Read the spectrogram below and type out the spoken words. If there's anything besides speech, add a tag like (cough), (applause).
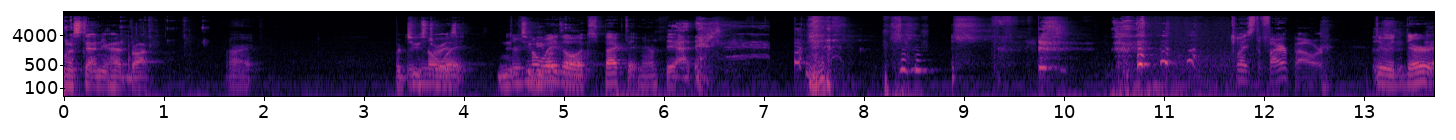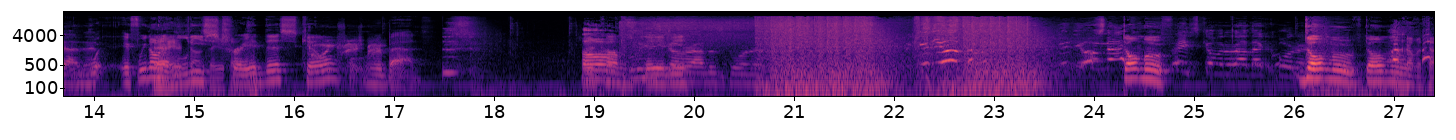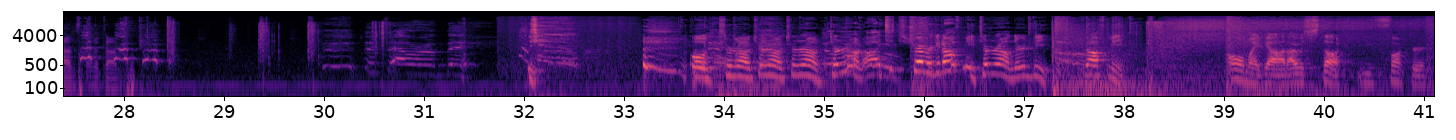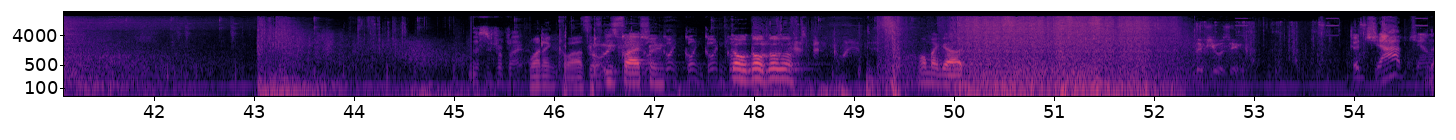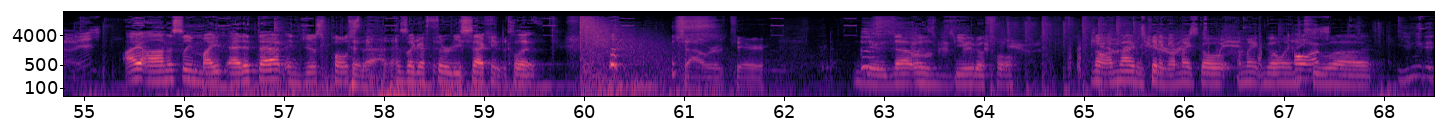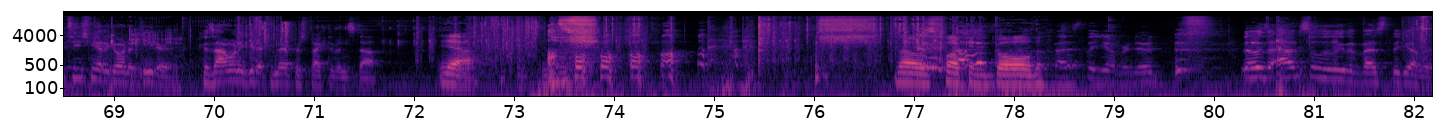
gonna stay on your head, Brock. All right. For two There's no stories. way. There's no way they'll expect it, man. Yeah. (laughs) Twice the firepower. Dude, they're Yeah, they're- if we don't Yeah, at here it comes, least here it comes. trade this kill, we're bad. Here oh, comes, please baby. go around this corner. Can you, can you Don't move. face coming around that corner? Don't move. Don't move. Coming tons, coming tons. the Tower of May. (laughs) Oh, turn around, turn around, turn around, turn around. Oh, t- t- Trevor, get off me. Turn around. They're in B. Get off me. Oh my god, I was stuck. You fucker. This is for plan. One in closet. He's flashing. Going, going, going, Go, going, go, go, go. Oh my god. Good job, gentlemen. I honestly might edit that and just post that as like a 30 second clip. Tower of terror. Dude, that was beautiful. No, I'm not even kidding. I might go. I might go into. Oh, uh, You need to teach me how to go into theater, because I want to get it from their perspective and stuff. yeah. (laughs) That was fucking gold. That was the Best thing ever, dude. That was absolutely the best thing ever.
